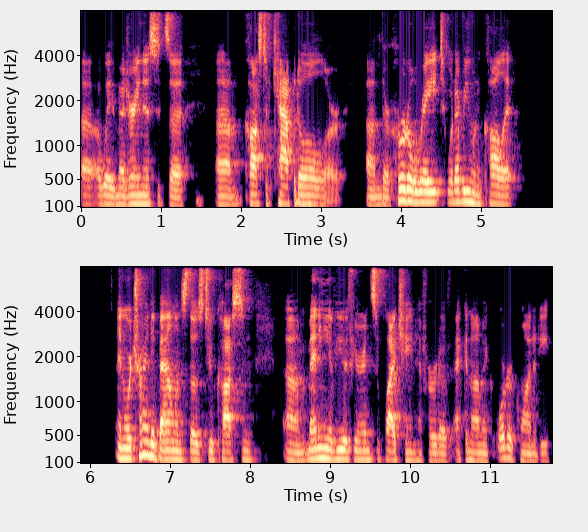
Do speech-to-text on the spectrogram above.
a, a, way of measuring this. It's a um, cost of capital or um, their hurdle rate, whatever you want to call it. And we're trying to balance those two costs. And um, many of you, if you're in supply chain, have heard of economic order quantity.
